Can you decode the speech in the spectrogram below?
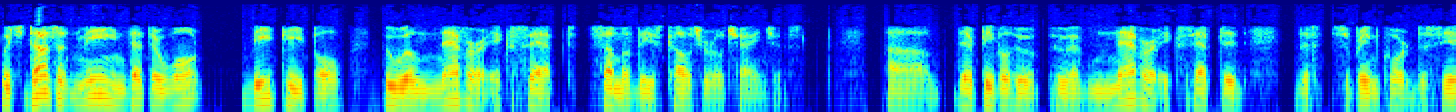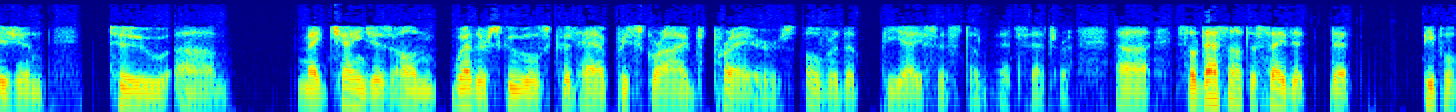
which doesn't mean that there won't be people who will never accept some of these cultural changes. Uh, there are people who who have never accepted the Supreme Court decision to um, make changes on whether schools could have prescribed prayers over the PA system, etc. Uh, so that's not to say that that people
